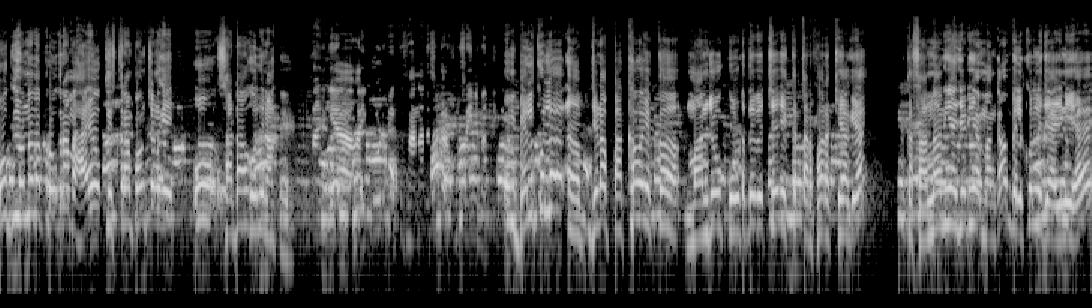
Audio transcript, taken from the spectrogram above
ਉਹ ਕੀ ਉਹਨਾਂ ਦਾ ਪ੍ਰੋਗਰਾਮ ਹੈ ਉਹ ਕਿਸ ਤਰ੍ਹਾਂ ਪਹੁੰਚਣਗੇ ਉਹ ਸਾਡਾ ਉਹਦੇ ਨਾਲ ਕੋਈ ਬਿਲਕੁਲ ਜਿਹੜਾ ਪੱਖ ਉਹ ਇੱਕ ਮਾਨਯੋਗ ਕੋਰਟ ਦੇ ਵਿੱਚ ਇੱਕ ਤਰਫਾ ਰੱਖਿਆ ਗਿਆ। ਕਿਸਾਨਾਂ ਦੀਆਂ ਜਿਹੜੀਆਂ ਮੰਗਾਂ ਬਿਲਕੁਲ ਨਜਾਇਜ਼ ਨਹੀਂ ਹੈ।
